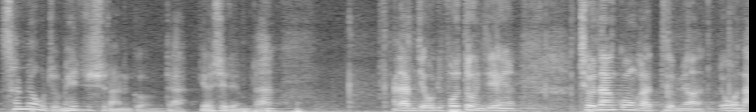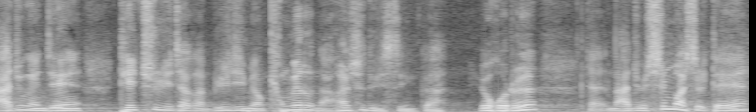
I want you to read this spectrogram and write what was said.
설명을 좀 해주시라는 겁니다. 하셔야 됩니다. 그다음 이제 우리 보통 이제 저당권 같으면 요거 나중에 이제 대출 이자가 밀리면 경매로 나갈 수도 있으니까 요거를 나중에 실무하실 때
